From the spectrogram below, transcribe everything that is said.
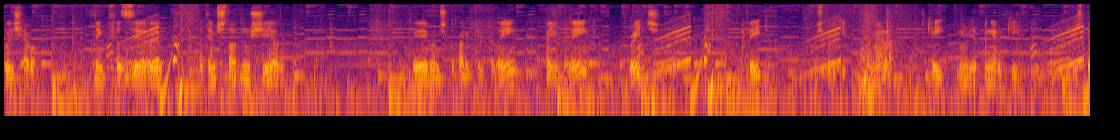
Ui, já. Tem que fazer a tempestade de mexer. Ok, vamos escapar aqui um bocadinho. Mais um bocadinho. Bridge. Perfeito. Vamos por aqui. Merda. Ok, vamos apanhar aqui. Isto.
